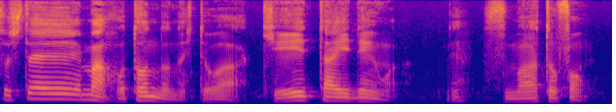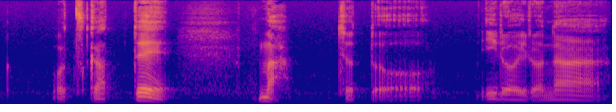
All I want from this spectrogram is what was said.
そしてまあほとんどの人は携帯電話、ね、スマートフォンを使ってまあちょっといろいろな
